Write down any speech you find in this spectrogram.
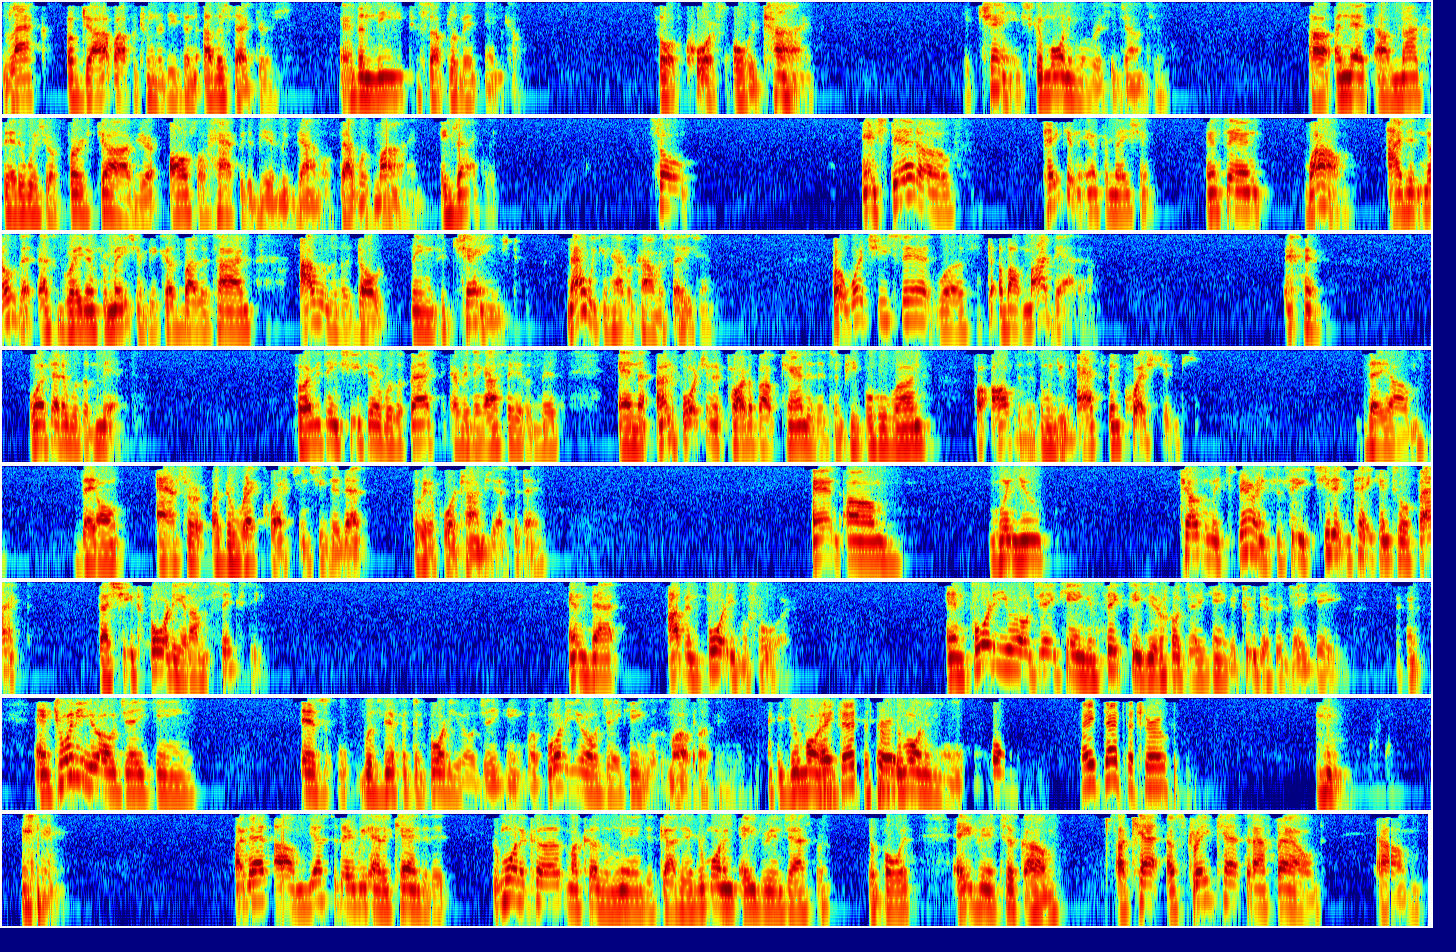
lack of job opportunities in other sectors, and the need to supplement income. So, of course, over time, it changed. Good morning, Marissa Johnson. Uh, Annette um, Knox said it was your first job. You're also happy to be at McDonald's. That was mine. Exactly. So instead of taking the information and saying, wow, I didn't know that. That's great information because by the time I was an adult, things had changed. Now we can have a conversation. But what she said was about my data was that it was a myth. So everything she said was a fact. Everything I say is a myth. And the unfortunate part about candidates and people who run for office is when you ask them questions, they um they don't answer a direct question. She did that three or four times yesterday. And um, when you tell them experiences, see, she didn't take into a fact that she's 40 and I'm 60. And that I've been 40 before. And 40-year-old Jay King and 60-year-old Jay King are two different Jay Kings. and 20-year-old Jay King is was different than 40-year-old Jay King. But 40-year-old Jay King was a motherfucker. Good morning. Ain't that the truth? Good morning, man. Ain't that the truth? Annette, um, yesterday we had a candidate. Good morning, cuz. My cousin Lynn just got here. Good morning, Adrian Jasper, the poet. Adrian took um, a cat, a stray cat that I found um,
